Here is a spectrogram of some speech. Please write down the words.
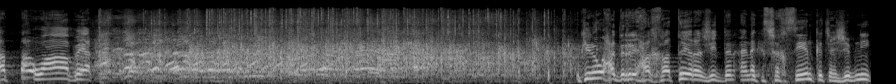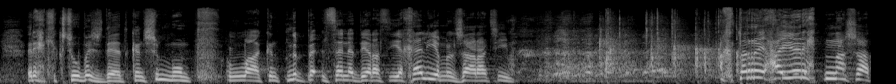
الطوابق. وكاينة واحد الريحة خطيرة جدا. أنا شخصيا كتعجبني ريحة الكتوبة جداد. كنشمهم. الله كنت نبأ لسنة دراسية خالية من الجراثيم. اخطر ريحه هي ريحة النشاط.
